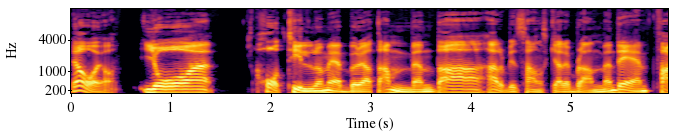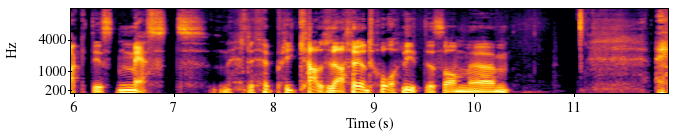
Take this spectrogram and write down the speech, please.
det har jag. Jag har till och med börjat använda arbetshandskar ibland, men det är faktiskt mest, när det blir kallare då, lite som, eh, eh,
